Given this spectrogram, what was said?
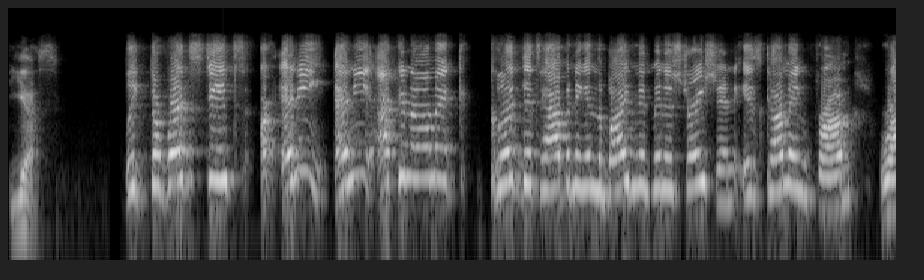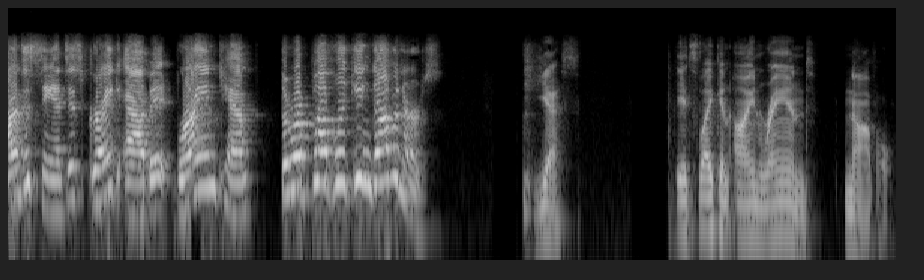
yes. like the red states are any any economic good that's happening in the Biden administration is coming from Ron DeSantis, Greg Abbott, Brian Kemp, the Republican governors. Yes. It's like an Ayn Rand novel.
